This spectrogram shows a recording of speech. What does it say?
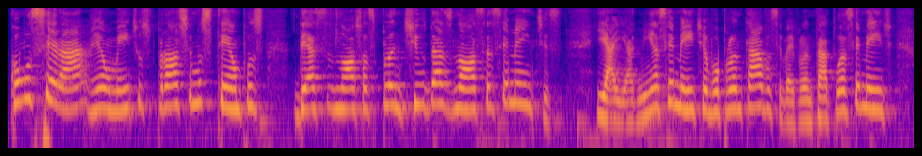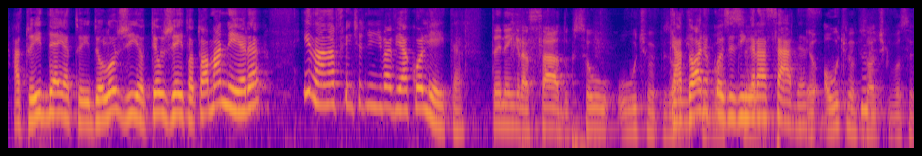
como será realmente os próximos tempos dessas nossas plantio das nossas sementes. E aí, a minha semente eu vou plantar, você vai plantar a tua semente, a tua ideia, a tua ideologia, o teu jeito, a tua maneira. E lá na frente a gente vai ver a colheita. Tânia, é engraçado que o seu o último episódio. Que adora que coisas você- engraçadas. Eu- o último episódio que você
